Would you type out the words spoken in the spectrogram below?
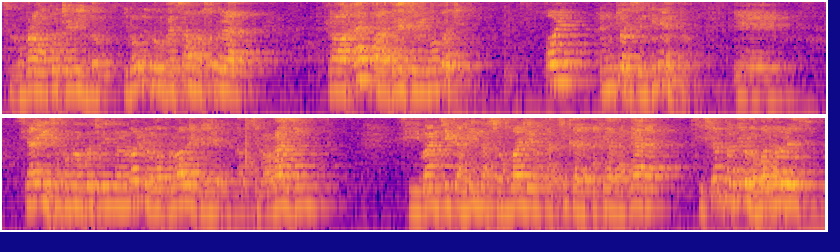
se compraba un coche lindo y lo único que pensábamos nosotros era trabajar para tener ese mismo coche. Hoy hay mucho resentimiento. Eh, si alguien se compra un coche lindo en el barrio, lo más probable es que se lo rayen. Si van chicas lindas son baile, otras chicas le tajean la cara. Si se han perdido los valores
